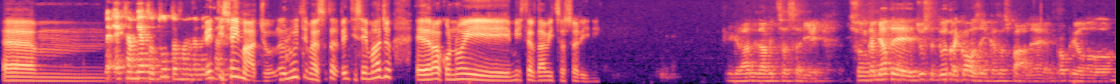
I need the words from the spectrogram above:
Um, Beh, è cambiato tutto fondamentalmente. 26 maggio, l'ultima è stata il 26 maggio ed era con noi mister David Sassarini. Il grande David Sassarini. Sono cambiate giuste due o tre cose in casa Spale, eh, proprio...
